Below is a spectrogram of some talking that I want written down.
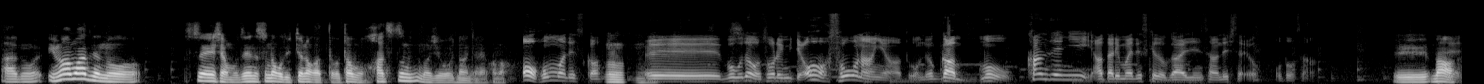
あの、今までの出演者も全然そんなこと言ってなかったから、多分初の情報なんじゃないかな。あ、ほんまですか？うん、うん。えー、僕だからそれ見て、ああ、そうなんや、と思って、が、もう完全に当たり前ですけど、外人さんでしたよ、お父さん。えー、まあ、え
